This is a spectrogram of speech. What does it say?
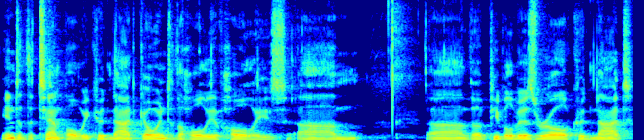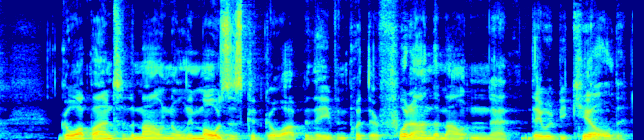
into the temple. We could not go into the holy of holies. Um, uh, the people of Israel could not go up onto the mountain. Only Moses could go up, and they even put their foot on the mountain that they would be killed.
